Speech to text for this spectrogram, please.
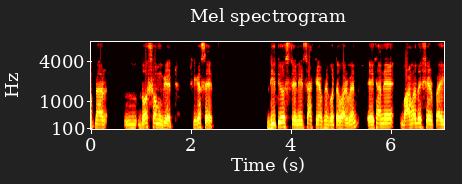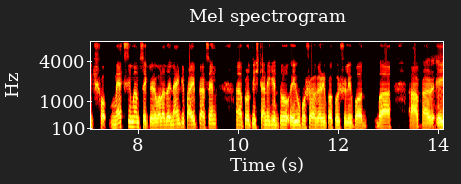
আপনার দশম গ্রেড ঠিক আছে? দ্বিতীয় শ্রেণির চাকরি আপনি করতে পারবেন। এখানে বাংলাদেশের প্রায় ম্যাক্সিমাম সেক্টরে বলা যায় নাইনটি ফাইভ পার্সেন্ট প্রতিষ্ঠানে কিন্তু এই উপসহকারী প্রকৌশলী পদ বা আপনার এই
